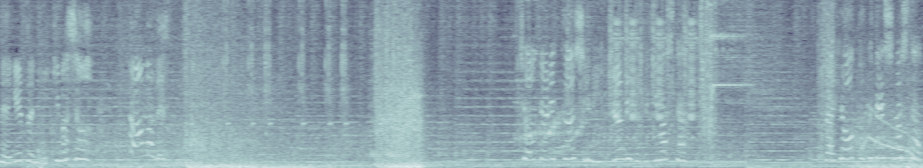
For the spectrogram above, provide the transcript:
めげずに行きましょう。サン波です。長距離通信の準備ができました。座標を確定しました。味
